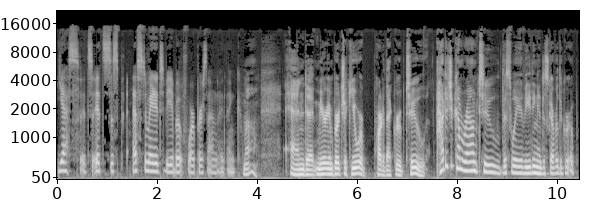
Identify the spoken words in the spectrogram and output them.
Yes, it's it's estimated to be about 4%, I think. Wow. And uh, Miriam Berchuk, you were part of that group too. How did you come around to this way of eating and discover the group?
